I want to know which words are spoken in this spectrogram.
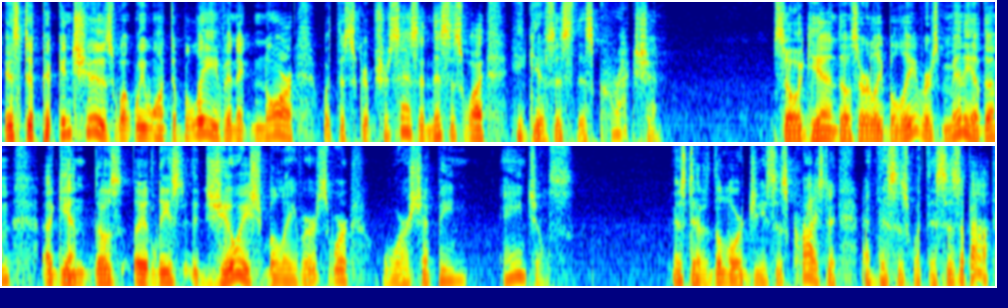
Is to pick and choose what we want to believe and ignore what the scripture says. And this is why he gives us this correction. So again, those early believers, many of them, again, those at least Jewish believers, were worshiping angels instead of the Lord Jesus Christ. And this is what this is about.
